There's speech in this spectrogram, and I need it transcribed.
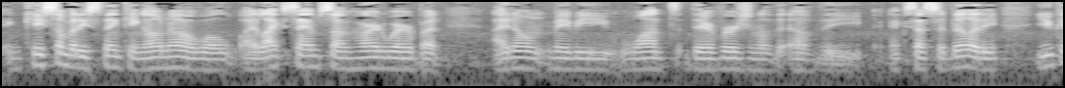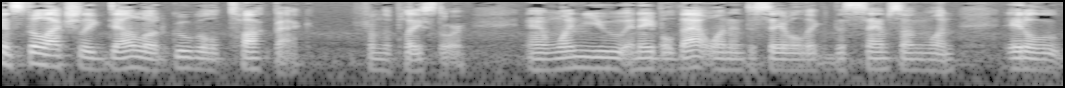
in case somebody's thinking, oh no, well I like Samsung hardware, but I don't maybe want their version of the, of the accessibility, you can still actually download Google TalkBack from the Play Store. And when you enable that one and disable the, the Samsung one, it'll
